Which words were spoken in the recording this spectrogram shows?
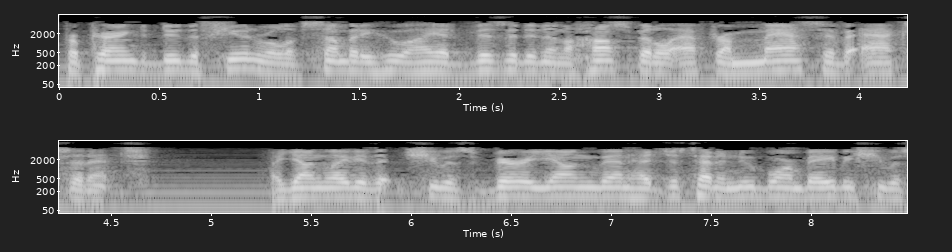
preparing to do the funeral of somebody who I had visited in a hospital after a massive accident. A young lady that she was very young then, had just had a newborn baby. She was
